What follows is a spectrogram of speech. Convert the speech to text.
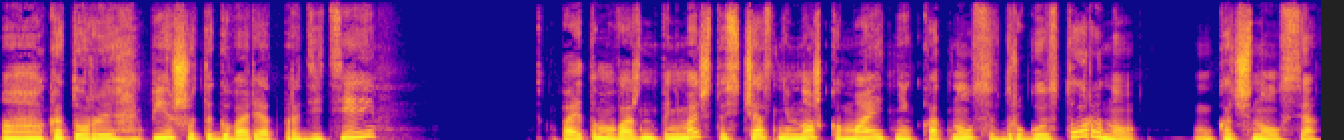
а, которые пишут и говорят про детей. Поэтому важно понимать, что сейчас немножко маятник катнулся в другую сторону, качнулся.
